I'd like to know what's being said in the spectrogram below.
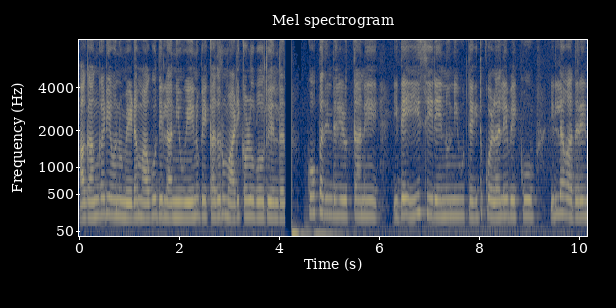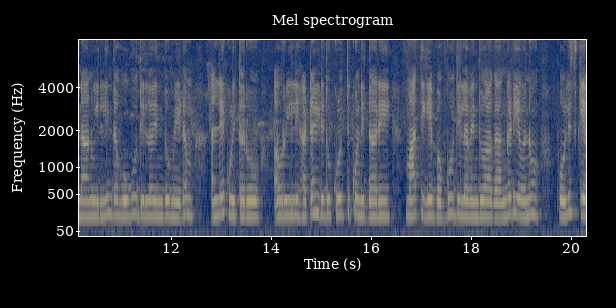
ಆಗ ಅಂಗಡಿಯವನು ಮೇಡಮ್ ಆಗುವುದಿಲ್ಲ ನೀವು ಏನು ಬೇಕಾದರೂ ಮಾಡಿಕೊಳ್ಳಬಹುದು ಎಂದನು. ಕೋಪದಿಂದ ಹೇಳುತ್ತಾನೆ, ಇದೇ ಈ ಸೀರೆಯನ್ನು ನೀವು ತೆಗೆದುಕೊಳ್ಳಲೇಬೇಕು. ಇಲ್ಲವಾದರೆ ನಾನು ಇಲ್ಲಿಂದ ಹೋಗುವುದಿಲ್ಲ ಎಂದು ಮೇಡಂ ಅಲ್ಲೇ ಕುಳಿತರು. ಅವರು ಇಲ್ಲಿ ಹಠ ಹಿಡಿದು ಕುಳಿತುಕೊಂಡಿದ್ದಾರೆ. ಮಾತಿಗೆ ಬಗ್ಗುವುದಿಲ್ಲವೆಂದು. ಆಗ ಅಂಗಡಿಯವನು, ಪೊಲೀಸ್ಗೆ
